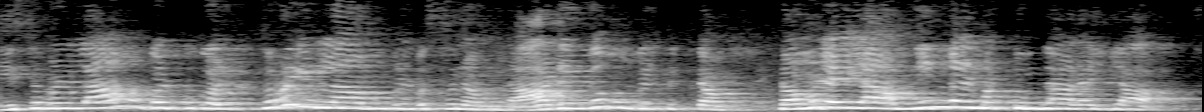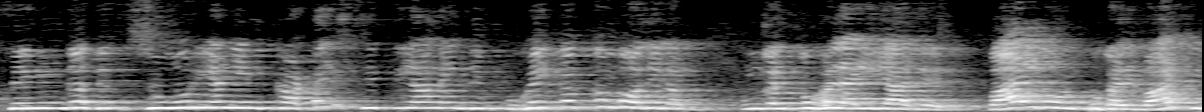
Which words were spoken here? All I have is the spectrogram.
தேசமெல்லாம் உங்கள் புகழ் துறையெல்லாம் உங்கள் வசனம் நாடெங்கும் உங்கள் திட்டம். தமிழெல்லாம் நீங்கள் மட்டும்தான் ஐயா. செங்கதிர் சூரியனின் கடைசி இந்த புகை கக்கும் போதிலும் உங்கள் புகழ் அழியாது. வாழ்க உன் புகழ் வாழ்த்து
